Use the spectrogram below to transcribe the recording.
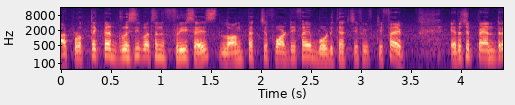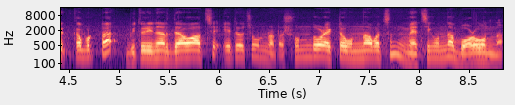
আর প্রত্যেকটা ড্রেসই পাচ্ছেন ফ্রি সাইজ লং থাকছে ফর্টি ফাইভ বডি থাকছে ফিফটি ফাইভ এটা হচ্ছে প্যান্টের কাপড়টা, ভিতরে ইনার দেওয়া আছে। এটা হচ্ছে ওন্নাটা। সুন্দর একটা ওন্না পাচ্ছেন ম্যাচিং ওন্না, বড় ওন্না।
